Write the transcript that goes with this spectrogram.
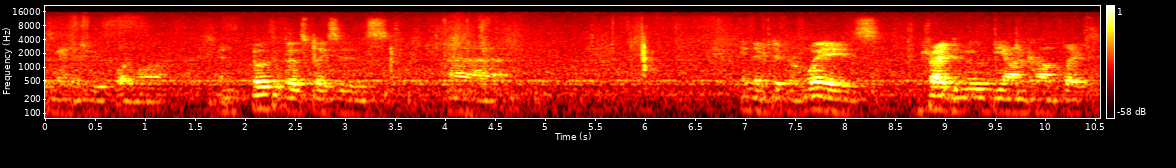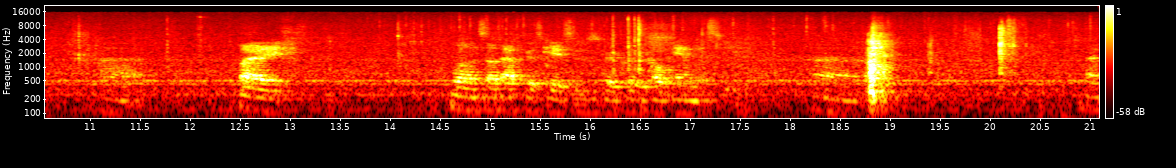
has mainly to do with Guatemala. And both of those places, uh, in their different ways, tried to move beyond conflict uh, by, well, in South Africa's case, it was very clearly called amnesty. Uh, I'm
